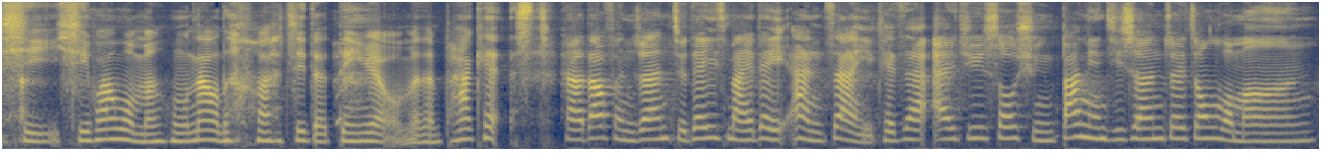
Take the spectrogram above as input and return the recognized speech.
喜喜欢我们胡闹的话，记得订阅我们的 Podcast。还有到粉砖 Today is my day 按赞，也可以在 IG 搜寻八年级生追踪我们。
